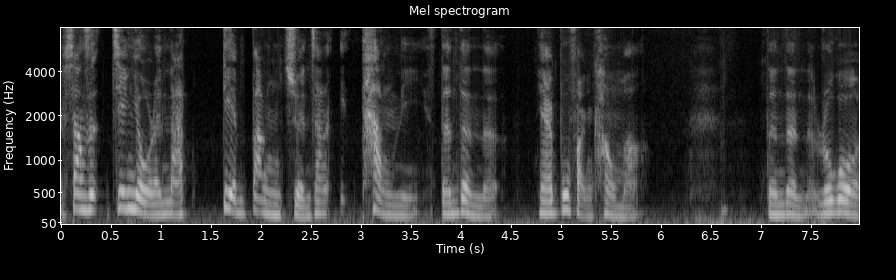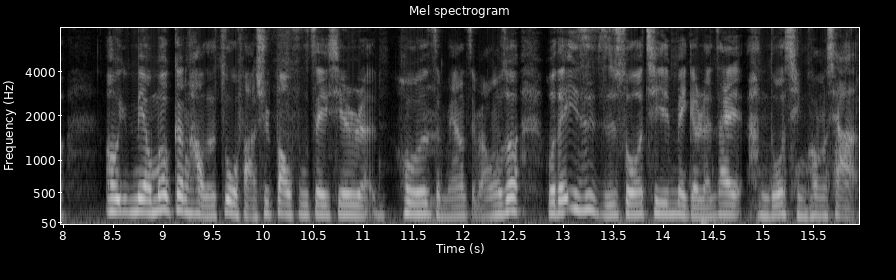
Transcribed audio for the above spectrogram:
像是今天有人拿。电棒卷这样一烫你，等等的，你还不反抗吗？等等的，如果哦，有没有更好的做法去报复这些人，或者怎么样怎么样？我说我的意思只是说，其实每个人在很多情况下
